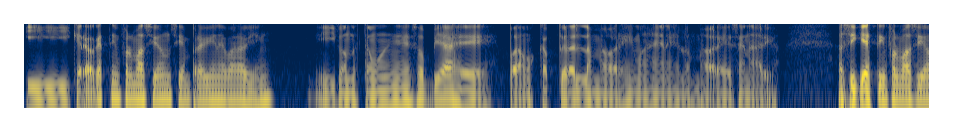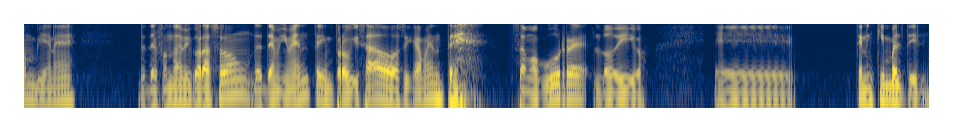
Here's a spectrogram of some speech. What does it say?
Y creo que esta información siempre viene para bien. Y cuando estemos en esos viajes podamos capturar las mejores imágenes, los mejores escenarios. Así que esta información viene desde el fondo de mi corazón, desde mi mente, improvisado básicamente. Se me ocurre, lo digo. Eh, tienen que invertir.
